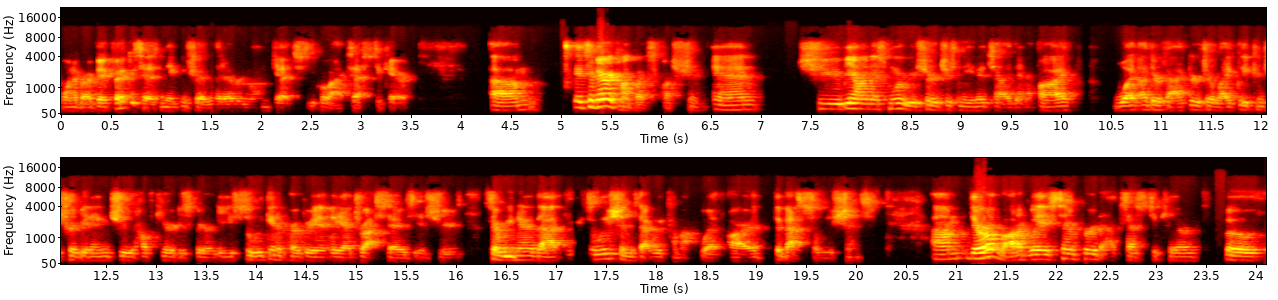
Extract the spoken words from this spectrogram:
one of our big focuses, making sure that everyone gets equal access to care. Um, it's a very complex question. And to be honest, more research is needed to identify what other factors are likely contributing to healthcare disparities so we can appropriately address those issues. So we know that the solutions that we come up with are the best solutions. Um, there are a lot of ways to improve access to care, both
